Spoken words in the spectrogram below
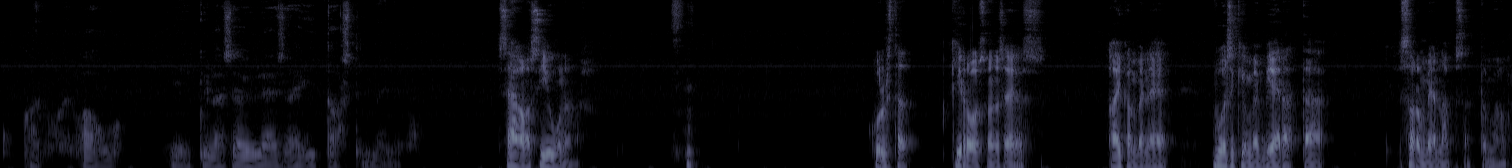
Kuka noin laulu? Ei, kyllä se yleensä hitaasti menee. Sehän on siunaus. Kuulostaa, kirous on se, jos aika menee vuosikymmen vierähtää sormia napsauttamalla.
